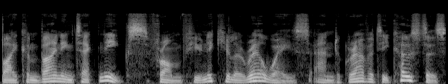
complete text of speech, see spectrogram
By combining techniques from funicular railways and gravity coasters,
